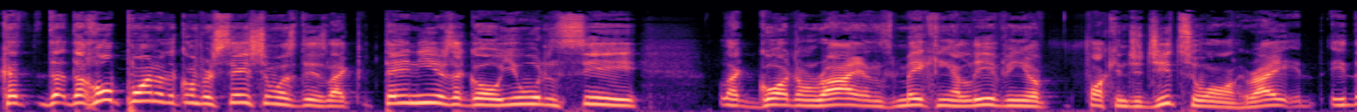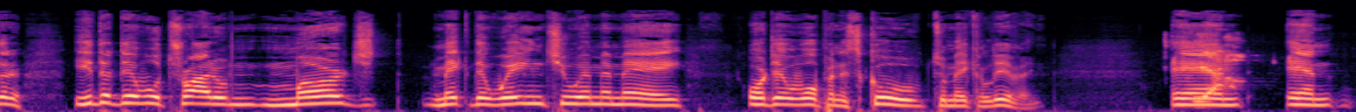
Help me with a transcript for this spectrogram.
Cause the, the whole point of the conversation was this: like ten years ago, you wouldn't see like Gordon Ryan's making a living of fucking jiu-jitsu only, right? Either either they will try to merge, make their way into MMA, or they will open a school to make a living. And Yeah. and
